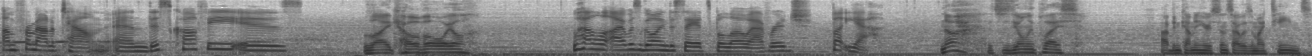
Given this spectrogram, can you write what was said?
I'm from out of town, and this coffee is. Like Hova oil? Well, I was going to say it's below average, but yeah. No, this is the only place. I've been coming here since I was in my teens.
